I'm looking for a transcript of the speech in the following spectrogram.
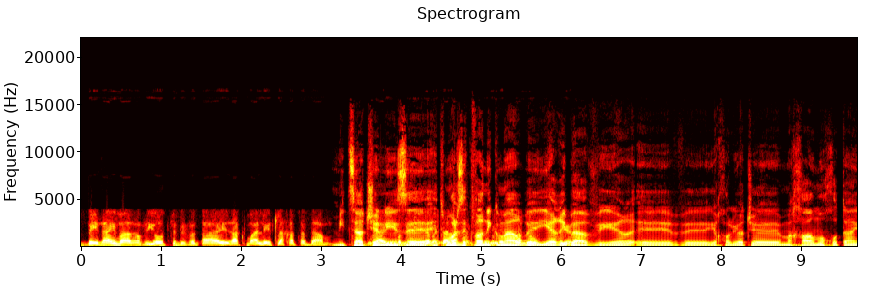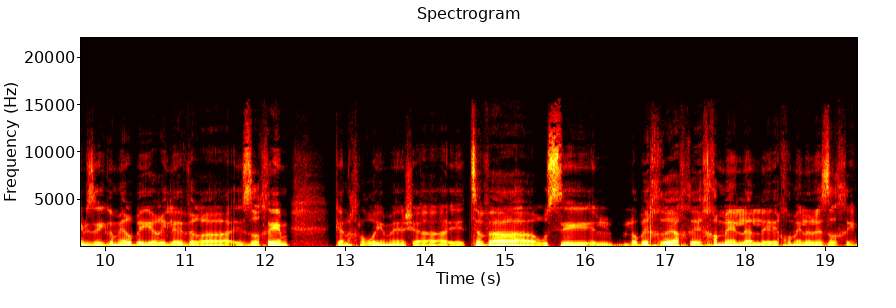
בעיניים הערביות זה בוודאי רק מעלה את לחץ הדם. מצד שני, זה, אתמול זה כבר נגמר בירי כן. באוויר, אה, ויכול להיות שמחר מחרתיים זה ייגמר בירי לעבר האזרחים. כי אנחנו רואים אה, שהצבא הרוסי לא בהכרח אה, חמל על, חומל על אזרחים.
